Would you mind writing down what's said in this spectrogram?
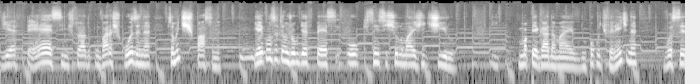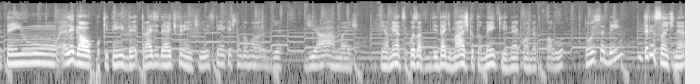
de FPS misturado com várias coisas, né? Principalmente espaço, né? E aí quando você tem um jogo de FPS ou que tem esse estilo mais de tiro uma pegada mais um pouco diferente, né? Você tem um é legal porque tem ide- traz ideia diferente. E esse tem a questão da, de, de armas, ferramentas, coisa habilidade mágica também que, né, como a Beto falou. Então isso é bem interessante, né?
